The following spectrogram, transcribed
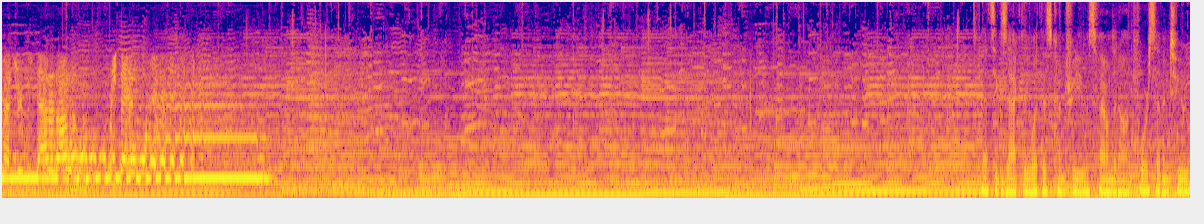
country was. We're standing. That's exactly what this country was founded on. 472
